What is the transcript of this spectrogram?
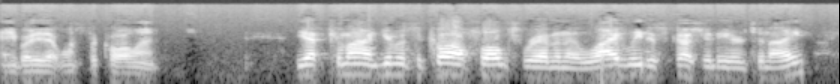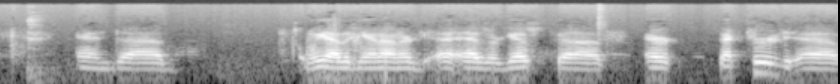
Anybody that wants to call in. Yep, come on, give us a call, folks. We're having a lively discussion here tonight, and uh, we have again on our, as our guest uh, Eric Beckjord uh,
